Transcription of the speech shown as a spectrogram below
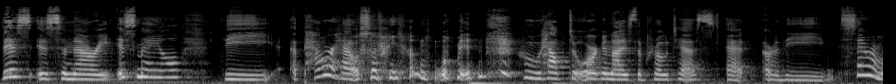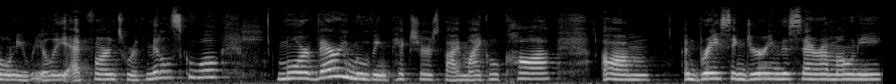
This is Sanari Ismail, the powerhouse of a young woman who helped to organize the protest at, or the ceremony really, at Farnsworth Middle School. More very moving pictures by Michael Koff. Um, embracing during the ceremony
